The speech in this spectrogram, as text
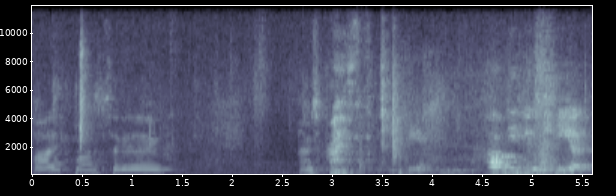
five months ago. I'm surprised. How did you hear?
